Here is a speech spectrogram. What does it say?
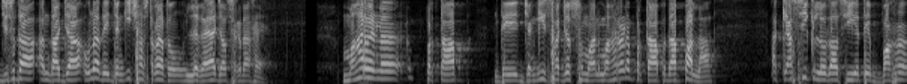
ਜਿਸ ਦਾ ਅੰਦਾਜ਼ਾ ਉਹਨਾਂ ਦੇ ਜੰਗੀ ਸ਼ਾਸਤਰਾਂ ਤੋਂ ਲਗਾਇਆ ਜਾ ਸਕਦਾ ਹੈ। ਮਹਾਰਾਣਾ ਪ੍ਰਤਾਪ ਦੇ ਜੰਗੀ ਸਾਜੋ ਸਮਾਨ ਮਹਾਰਾਣਾ ਪ੍ਰਤਾਪ ਦਾ ਭਾਲਾ 81 ਕਿਲੋ ਦਾ ਸੀ ਅਤੇ ਬਾਹਾਂ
